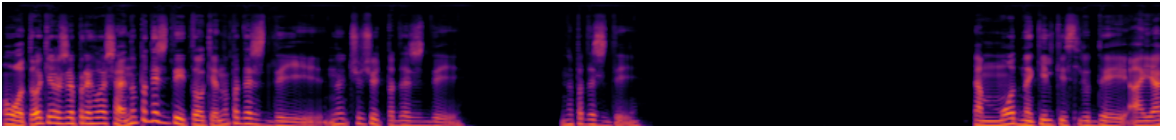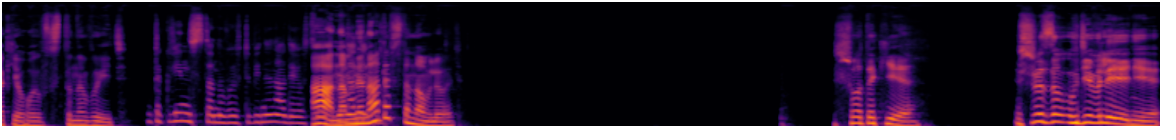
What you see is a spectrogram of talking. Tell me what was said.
О, Токіо вже приглашає. Ну подожди, Токіо, ну подожди. Ну чуть-чуть подожди. Ну подожди. Там модна кількість людей, а як його встановити? Так він встановив, тобі не треба його встановити. А, нам не треба встановлювати? Що таке? Що за удивлення?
